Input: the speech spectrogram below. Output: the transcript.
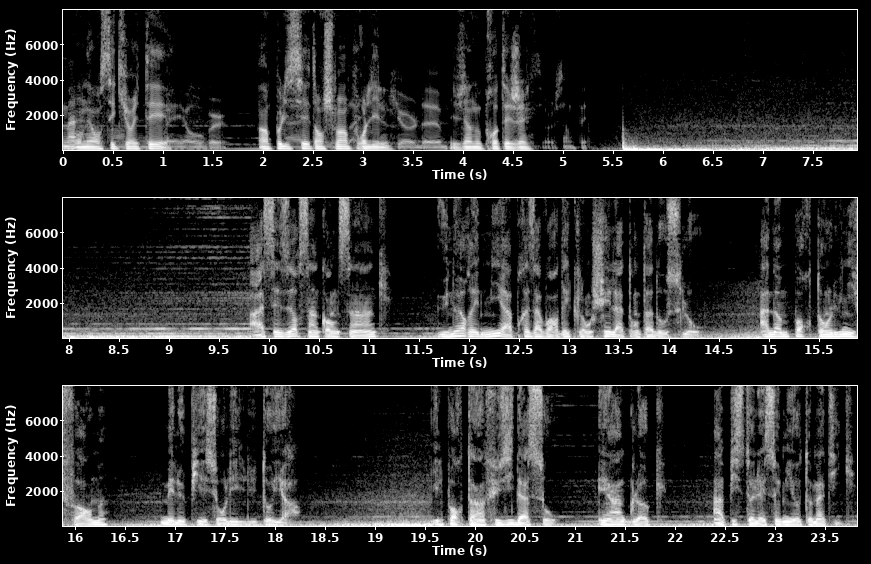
On est en sécurité. Un policier est en chemin pour l'île. Il vient nous protéger. À 16h55, une heure et demie après avoir déclenché l'attentat d'Oslo, un homme portant l'uniforme met le pied sur l'île du Toya. Il porte un fusil d'assaut et un Glock, un pistolet semi-automatique.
